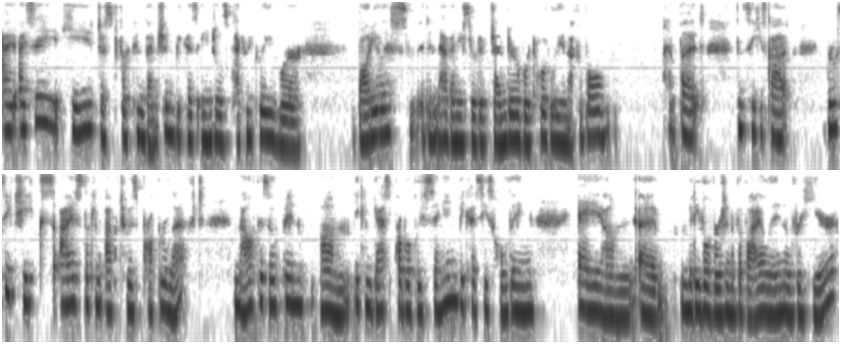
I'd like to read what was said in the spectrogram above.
I, I say he just for convention because angels technically were bodiless, didn't have any sort of gender, were totally ineffable. But you can see he's got rosy cheeks, eyes looking up to his proper left, mouth is open. Um, you can guess probably singing because he's holding a, um, a medieval version of a violin over here.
